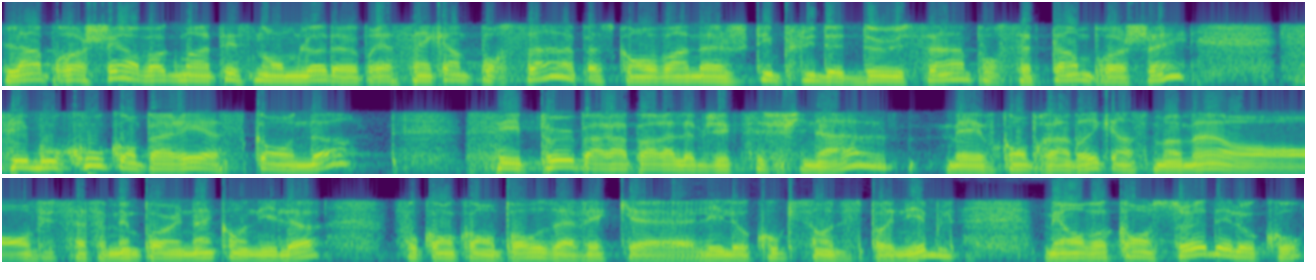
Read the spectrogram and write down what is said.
L'an prochain, on va augmenter ce nombre-là d'à peu près 50 parce qu'on va en ajouter plus de 200 pour septembre prochain. C'est beaucoup comparé à ce qu'on a. C'est peu par rapport à l'objectif final, mais vous comprendrez qu'en ce moment, on, ça fait même pas un an qu'on est là. Il faut qu'on compose avec euh, les locaux qui sont disponibles. Mais on va construire des locaux,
